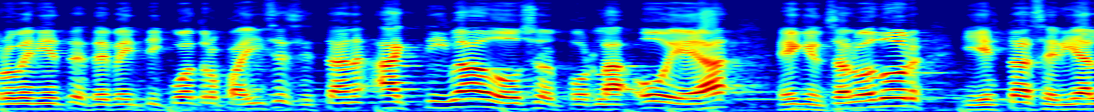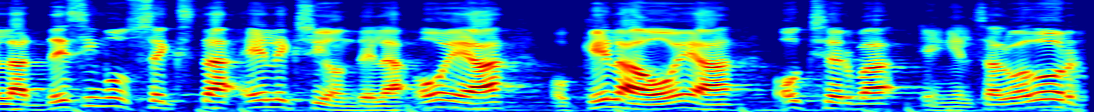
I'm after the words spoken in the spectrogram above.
provenientes de 24 países están activados por la OEA en El Salvador y esta sería la decimosexta elección de la OEA o que la OEA observa en El Salvador.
